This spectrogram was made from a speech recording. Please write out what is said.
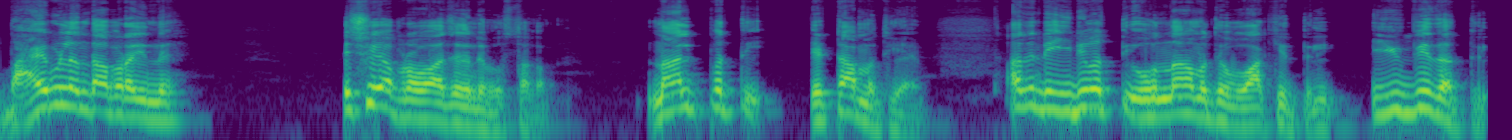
ബൈബിൾ എന്താ പറയുന്നത് യശുയ പ്രവാചകന്റെ പുസ്തകം നാൽപ്പത്തി എട്ടാം അധ്യായം. അതിന്റെ ഇരുപത്തി ഒന്നാമത്തെ വാക്യത്തിൽ ഇവിധത്തിൽ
